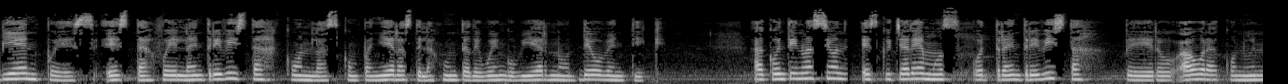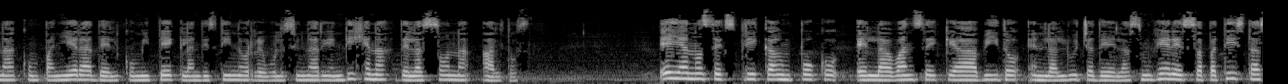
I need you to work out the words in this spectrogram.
Bien, pues esta fue la entrevista con las compañeras de la Junta de Buen Gobierno de Oventic. A continuación escucharemos otra entrevista, pero ahora con una compañera del Comité Clandestino Revolucionario Indígena de la zona Altos. Ella nos explica un poco el avance que ha habido en la lucha de las mujeres zapatistas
